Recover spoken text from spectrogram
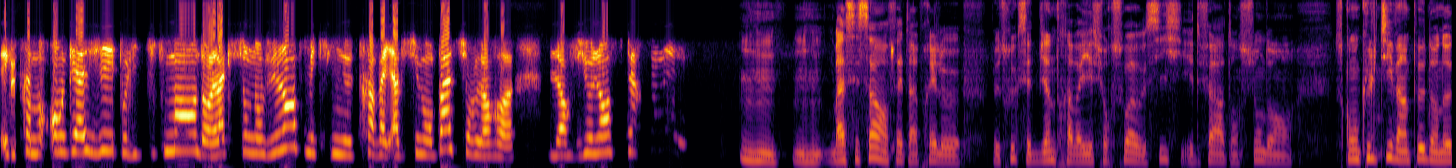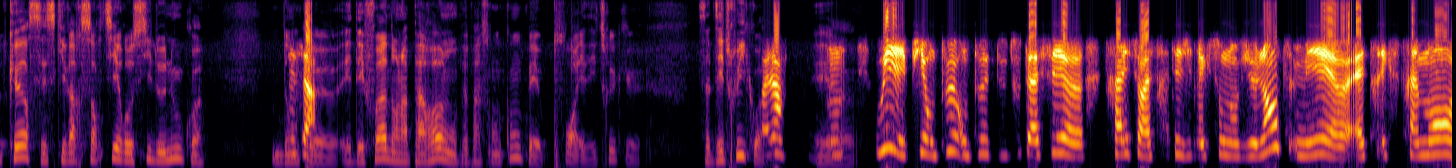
extrêmement engagés politiquement dans l'action non violente, mais qui ne travaillent absolument pas sur leur euh, leur violence personnelle. Mmh, mmh. Bah c'est ça en fait. Après le, le truc, c'est de bien travailler sur soi aussi et de faire attention dans ce qu'on cultive un peu dans notre cœur, c'est ce qui va ressortir aussi de nous quoi. Donc et des fois dans la parole, on peut pas se rendre compte, mais il y a des trucs, ça détruit quoi. Voilà. Mm. Euh, oui, et puis on peut, on peut tout à fait euh, travailler sur la stratégie d'action non violente, mais euh, être extrêmement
